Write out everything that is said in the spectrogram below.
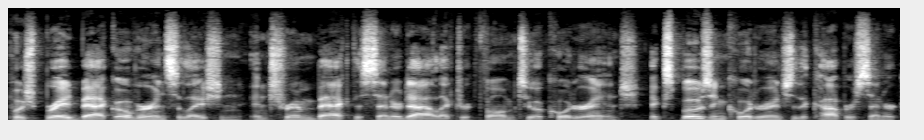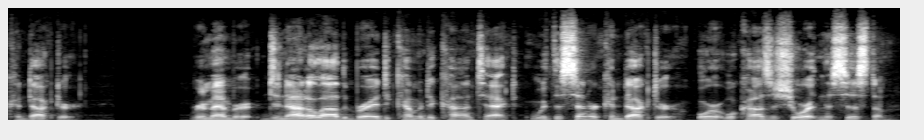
Push braid back over insulation and trim back the center dielectric foam to a quarter inch, exposing quarter inch of the copper center conductor. Remember, do not allow the braid to come into contact with the center conductor or it will cause a short in the system.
